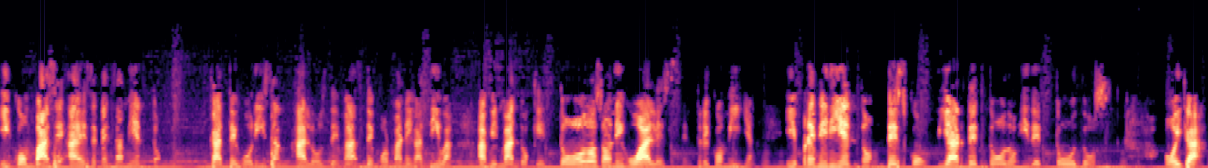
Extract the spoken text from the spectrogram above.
Y con base a ese pensamiento, categorizan a los demás de forma negativa, afirmando que todos son iguales, entre comillas, y prefiriendo desconfiar de todo y de todos. Oiga,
